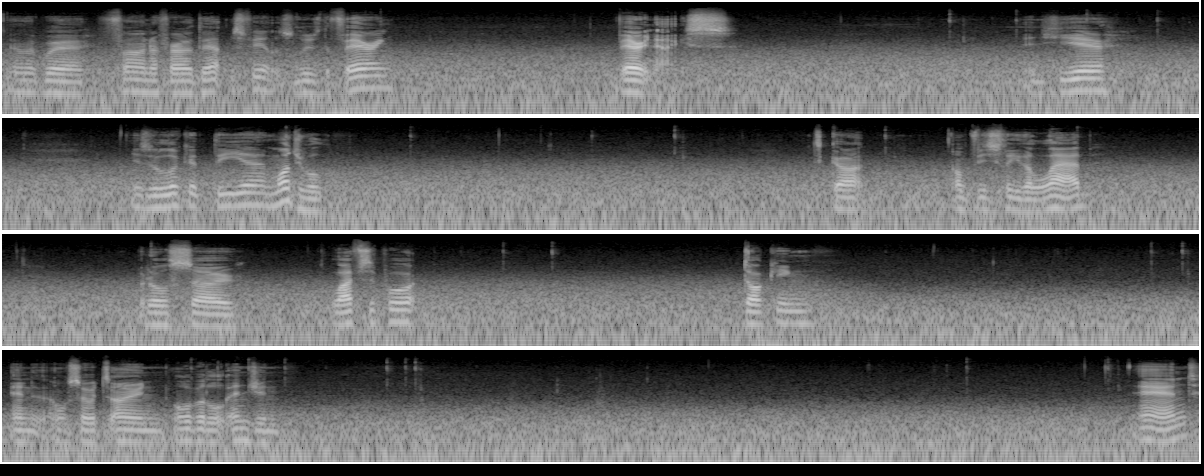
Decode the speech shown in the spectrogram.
Now that we're far enough out of the atmosphere, let's lose the fairing. Very nice. And here is a look at the uh, module. It's got obviously the lab but also life support, docking, and also its own orbital engine. And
